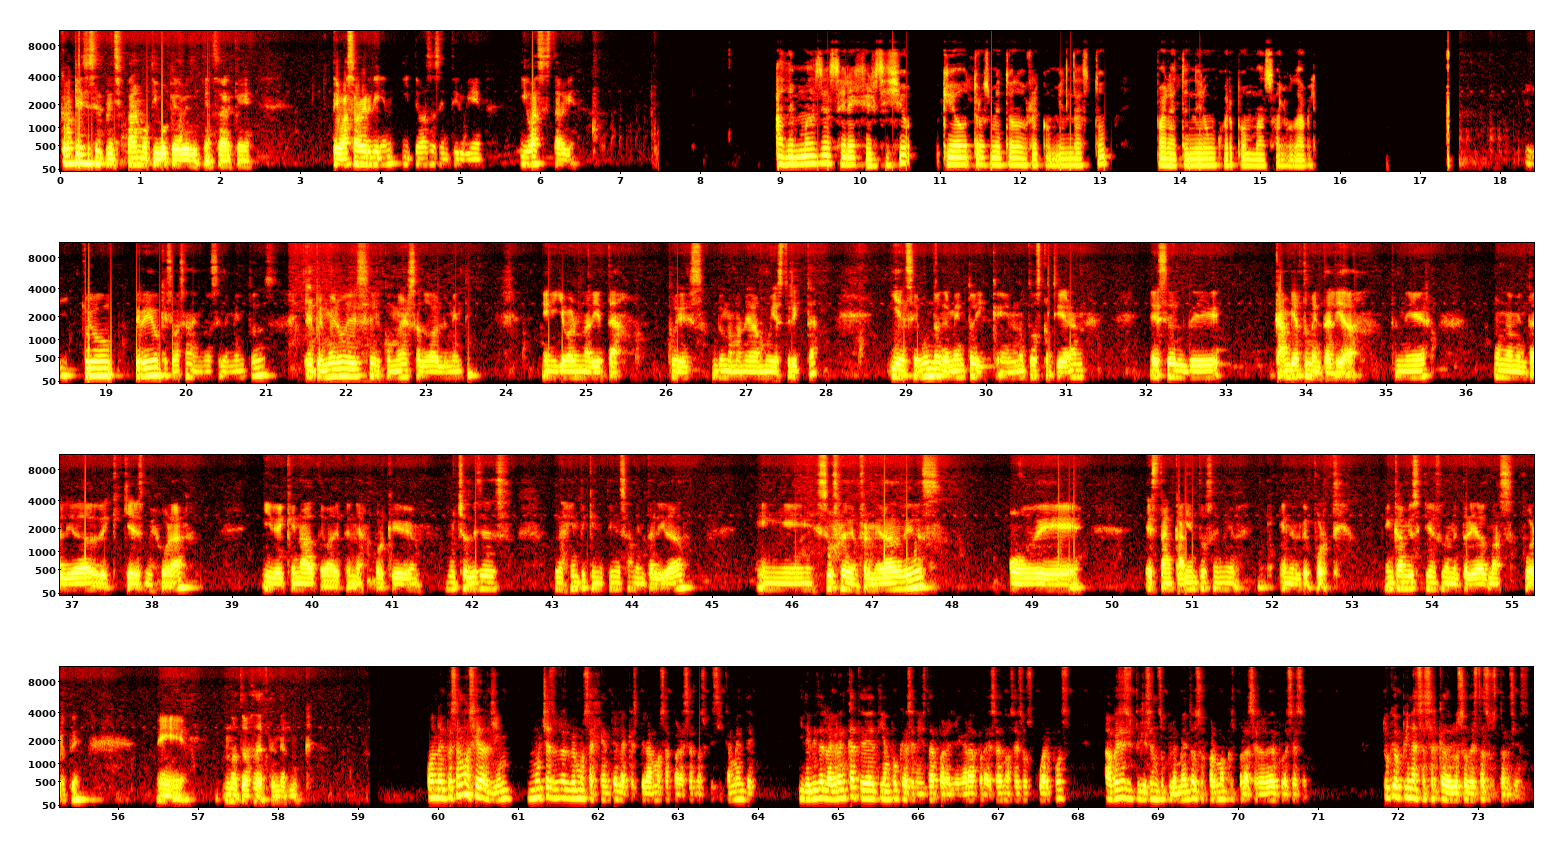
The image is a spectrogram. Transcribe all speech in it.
creo que ese es el principal motivo que debes de pensar que te vas a ver bien y te vas a sentir bien y vas a estar bien. Además de hacer ejercicio, ¿qué otros métodos recomiendas tú para tener un cuerpo más saludable? Yo creo que se basan en dos elementos. El primero es el comer saludablemente, y llevar una dieta pues de una manera muy estricta. Y el segundo elemento y que no todos consideran es el de cambiar tu mentalidad, tener una mentalidad de que quieres mejorar y de que nada te va a detener, porque muchas veces la gente que no tiene esa mentalidad eh, sufre de enfermedades o de estancamientos en el, en el deporte. En cambio, si tienes una mentalidad más fuerte, eh, no te vas a detener nunca. Cuando empezamos a ir al gym, muchas veces vemos a gente a la que esperamos a parecernos físicamente, y debido a la gran cantidad de tiempo que se necesita para llegar a parecernos a esos cuerpos, a veces se utilizan suplementos o fármacos para acelerar el proceso. ¿Tú qué opinas acerca del uso de estas sustancias?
